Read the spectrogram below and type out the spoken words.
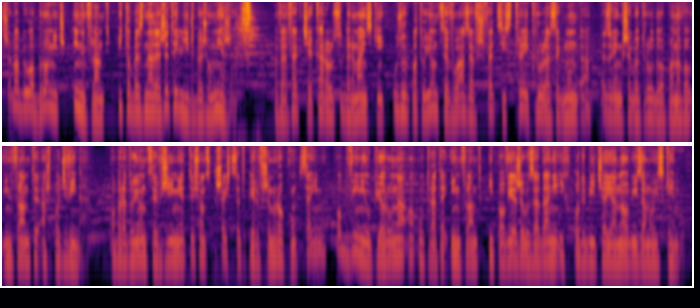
trzeba było bronić Inflant i to bez należytej liczby żołnierzy. W efekcie Karol Sudermański, uzurpatujący władzę w Szwecji stryj króla Zygmunta, bez większego trudu opanował Inflanty aż po Dźwinę. Obradujący w zimie 1601 roku Sejm obwinił Pioruna o utratę Inflant i powierzył zadanie ich odbicia Janowi Zamojskiemu.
